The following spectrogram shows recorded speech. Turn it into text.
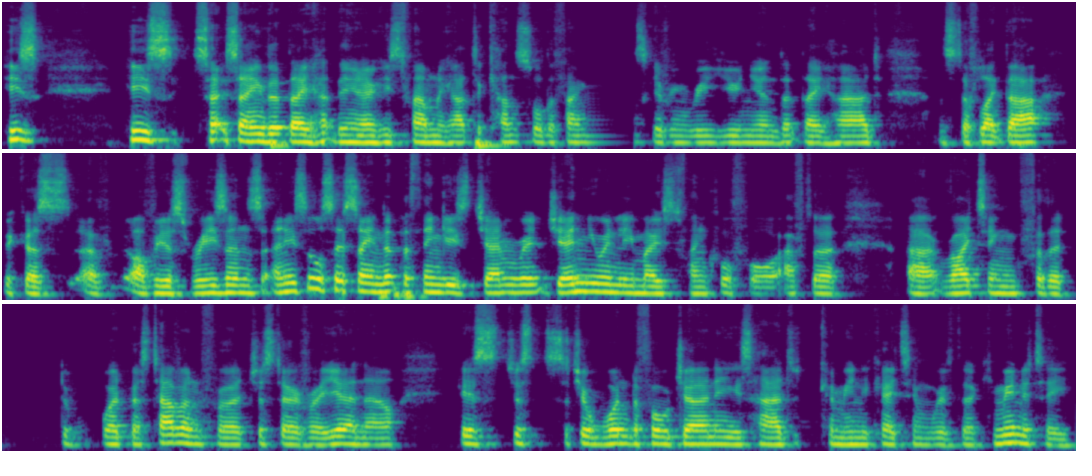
he's he's saying that they had, you know, his family had to cancel the Thanksgiving reunion that they had and stuff like that because of obvious reasons. And he's also saying that the thing he's genu- genuinely most thankful for after uh, writing for the the WordPress Tavern for just over a year now, is just such a wonderful journey he's had communicating with the community.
